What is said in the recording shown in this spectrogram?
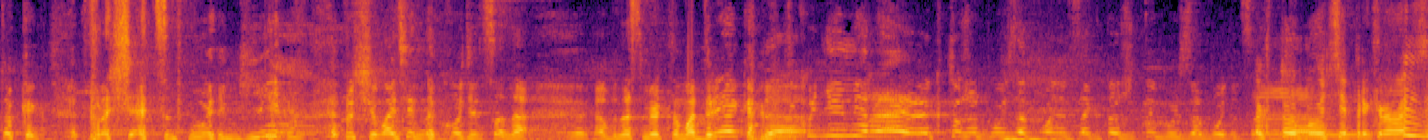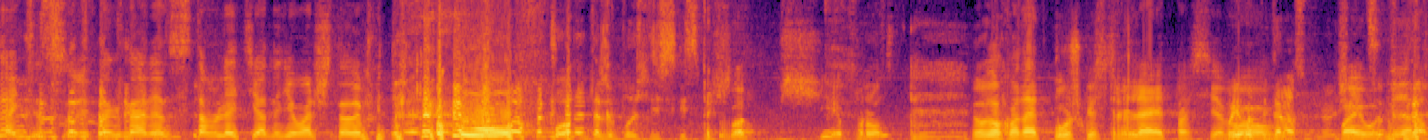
то, как прощаются двое геев, причем один находится на, на смертном одре, как Да. такой, не умирай, а кто же будет заботиться, а кто же ты будешь заботиться? А кто будет тебе прикрывать задницу и так далее, заставлять тебя надевать «О, Вот Это же пластически смешно. Вообще просто. Он хватает пушку и стреляет по всем. Боевой пидорас он. Боевой пидорас,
